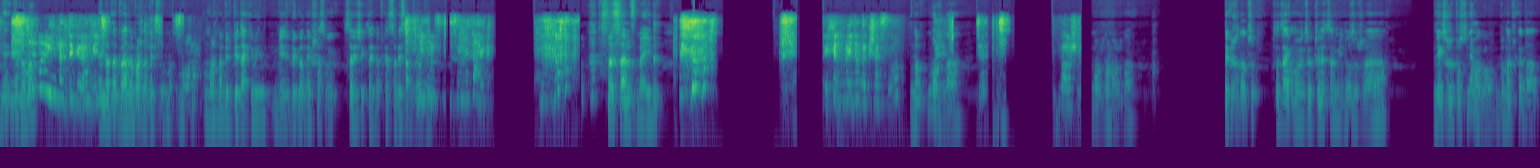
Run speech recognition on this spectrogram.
nie, nie no, mo, Nie powinnam tego robić. Ej, no dobra, ale można być, mo, mo, można być biedakiem i, i mieć wygodne krzesło. Co jeśli ktoś na przykład sobie sam zrobił? W sumie tak. Self-made. Handmade'owe krzesło. No można, Można. można, można. Tylko, że no to, to tak mówię, to, to jest ten minus, że niektórzy po prostu nie mogą, bo na przykład no,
